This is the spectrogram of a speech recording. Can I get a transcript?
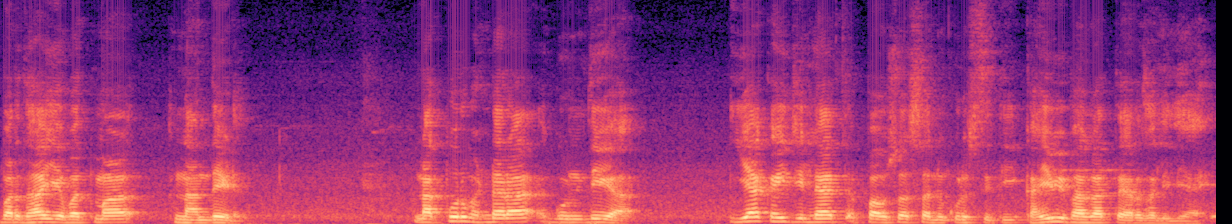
वर्धा यवतमाळ नांदेड नागपूर भंडारा गोंदिया या काही जिल्ह्यात पावसास अनुकूल स्थिती काही विभागात तयार झालेली आहे.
